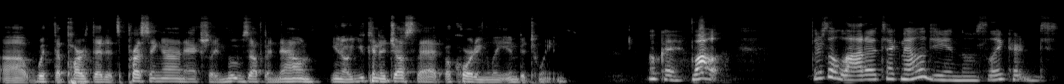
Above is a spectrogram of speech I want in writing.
uh, with the part that it's pressing on actually moves up and down. You know you can adjust that accordingly in between. Okay. Wow there's a lot of technology in those light curtains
